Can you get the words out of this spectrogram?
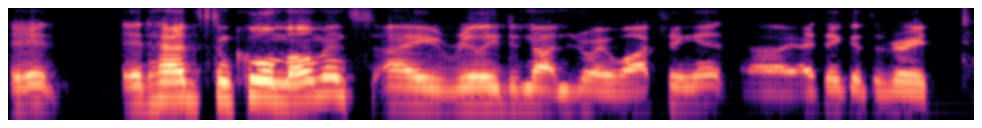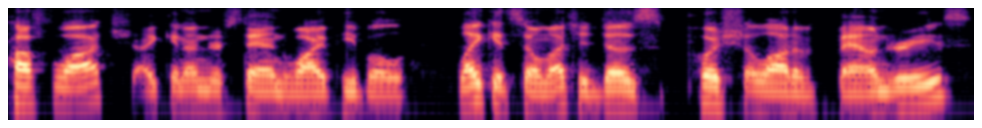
It it had some cool moments. I really did not enjoy watching it. Uh, I think it's a very tough watch. I can understand why people like it so much. It does push a lot of boundaries.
